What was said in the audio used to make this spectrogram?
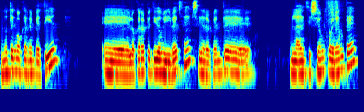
no tengo que repetir eh, lo que he repetido mil veces y de repente la decisión coherente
